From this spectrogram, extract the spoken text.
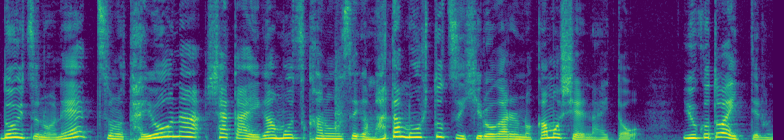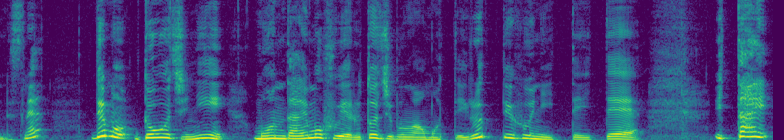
ドイツのねその多様な社会が持つ可能性がまたもう一つ広がるのかもしれないということは言ってるんですね。でも同時に問題も増えると自分は思っているっていうふうに言っていて一体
